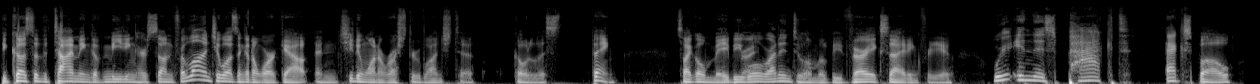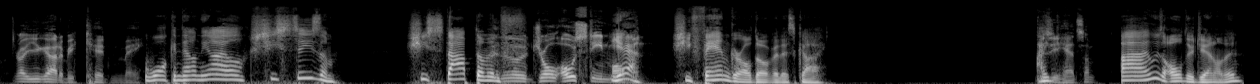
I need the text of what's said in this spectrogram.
because of the timing of meeting her son for lunch, it wasn't going to work out, and she didn't want to rush through lunch to go to this thing. So I go, maybe Right. we'll run into him. It'll be very exciting for you. We're in this packed expo Oh, you got to be kidding me! walking down the aisle. She sees him. She stopped him and Another Joel Osteen moment. yeah, she fangirled over this guy. Is I- he handsome? Uh, he was an older gentleman.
